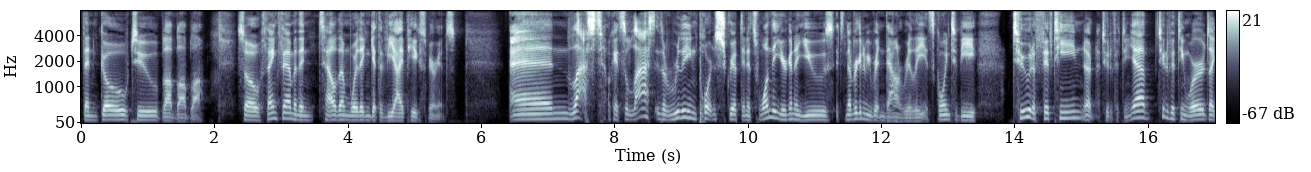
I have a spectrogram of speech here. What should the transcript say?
then go to blah, blah, blah. So thank them and then tell them where they can get the VIP experience. And last, okay, so last is a really important script and it's one that you're going to use. It's never going to be written down really. It's going to be two to 15, uh, two to 15, yeah, two to 15 words, I,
